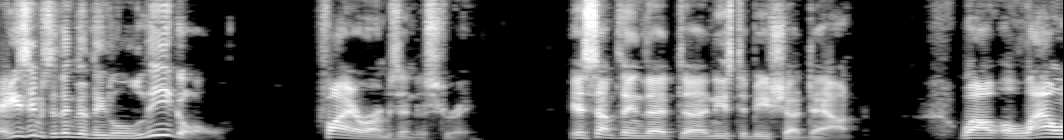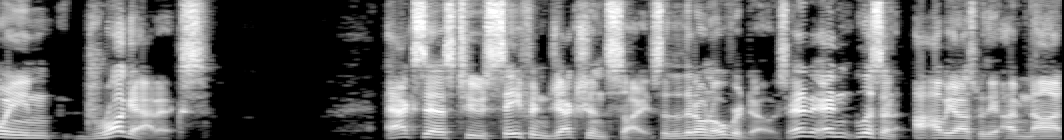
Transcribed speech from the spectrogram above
he seems to think that the legal firearms industry is something that uh, needs to be shut down while allowing drug addicts access to safe injection sites so that they don't overdose. And and listen, I'll be honest with you, I'm not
